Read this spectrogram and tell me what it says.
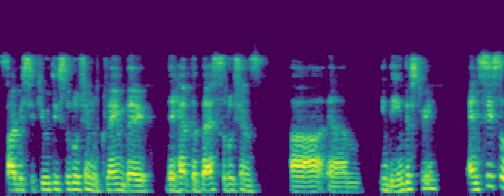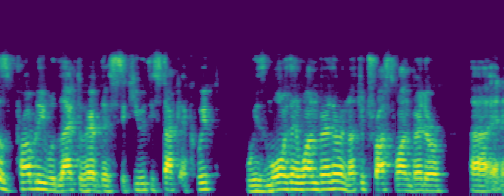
cybersecurity solution, who claim they, they have the best solutions uh, um, in the industry. And CISOs probably would like to have their security stack equipped with more than one vendor, not to trust one vendor. Uh, and,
